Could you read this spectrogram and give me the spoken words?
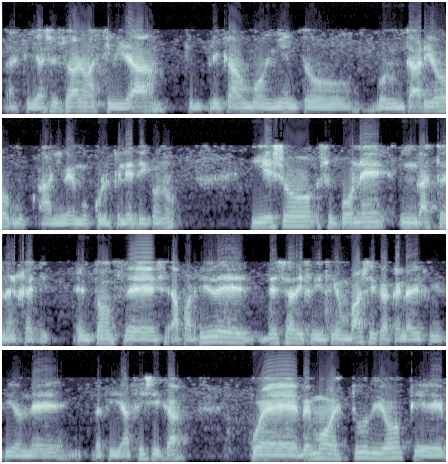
la actividad sexual es una actividad que implica un movimiento voluntario a nivel musculoesquelético, ¿no? Y eso supone un gasto energético. Entonces, a partir de, esa definición básica, que es la definición de, de actividad física, pues vemos estudios que eh,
